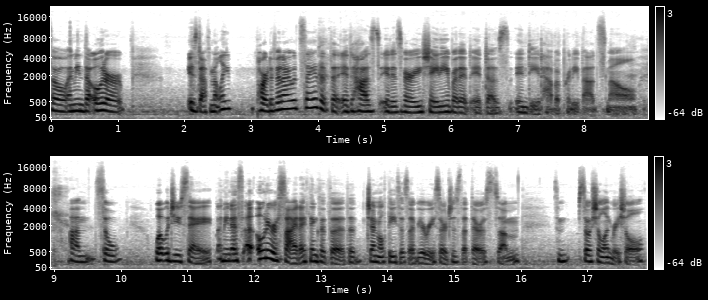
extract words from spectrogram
So, I mean, the odor is definitely part of it. I would say that the, it has it is very shady, but it, it does indeed have a pretty bad smell. Um, so, what would you say? I mean, as uh, odor aside, I think that the the general thesis of your research is that there's some some social and racial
